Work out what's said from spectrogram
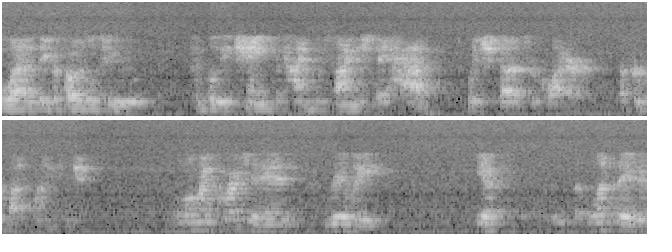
was a proposal to completely change the kinds of signage they had, which does require approval by the planning commission. Well, my question is, really, if, let's say the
